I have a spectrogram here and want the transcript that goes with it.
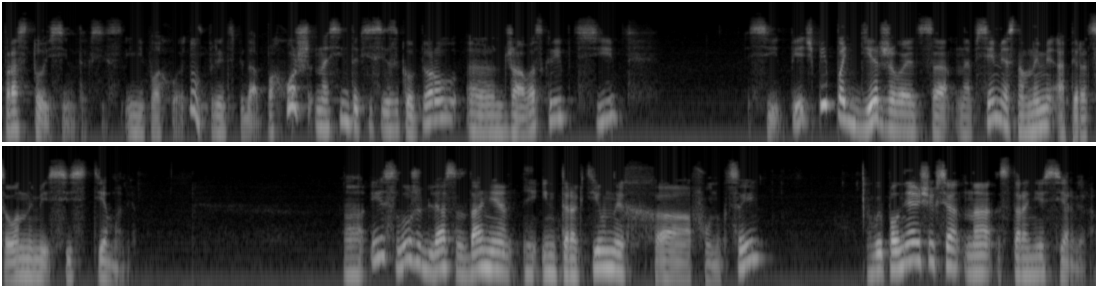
простой синтаксис и неплохой. Ну, в принципе, да, похож на синтаксис языков Perl, э, JavaScript, C, C. PHP поддерживается всеми основными операционными системами а, и служит для создания интерактивных а, функций, выполняющихся на стороне сервера.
